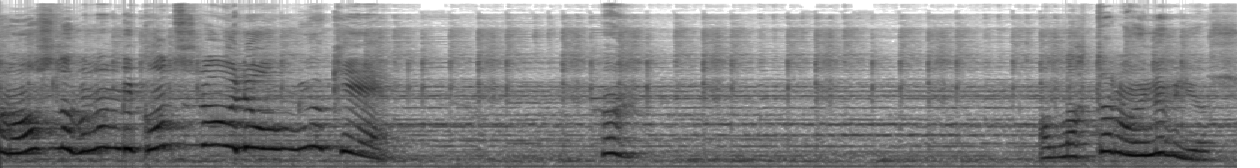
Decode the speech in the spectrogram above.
mouse'la bunun bir kontrolü olmuyor ki. Allah'tan oyunu biliyoruz.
